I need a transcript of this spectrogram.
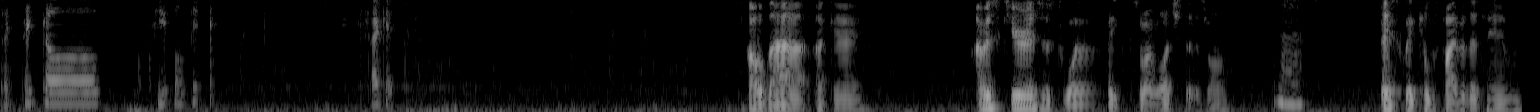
Take pickle. People pick. Fuck it. Oh, that. Okay. I was curious as to what, so I watched it as well. Hmm. Basically, killed five of the team.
